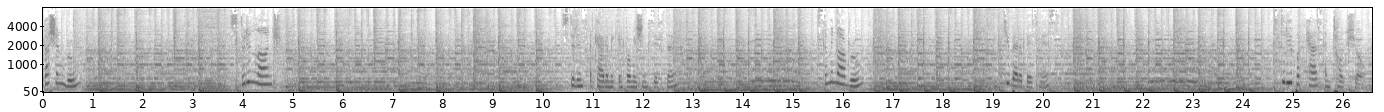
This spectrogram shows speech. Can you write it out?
discussion room, student lounge, students' academic information system, seminar room, incubator business, studio podcast and talk show.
